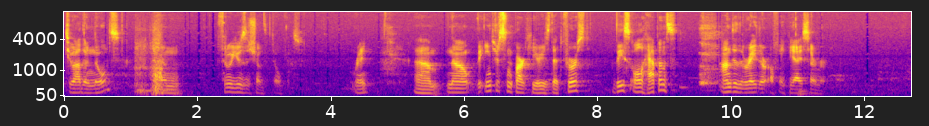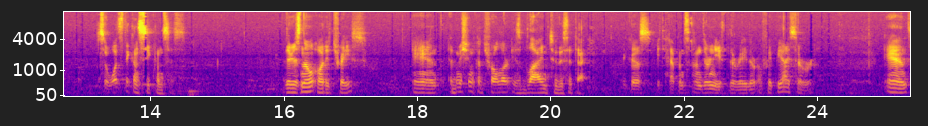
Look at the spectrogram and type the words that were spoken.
to other nodes um, through usage of the tokens, right? Um, now, the interesting part here is that first, this all happens under the radar of API server. So what's the consequences? There is no audit trace, and admission controller is blind to this attack because it happens underneath the radar of API server. And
